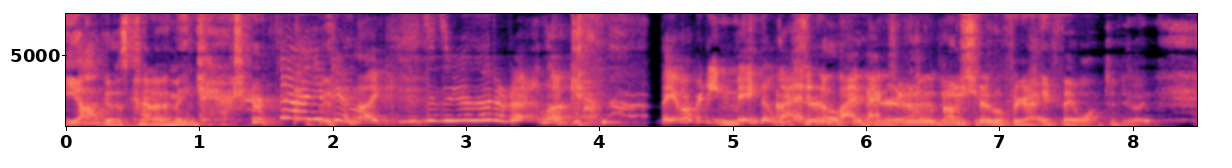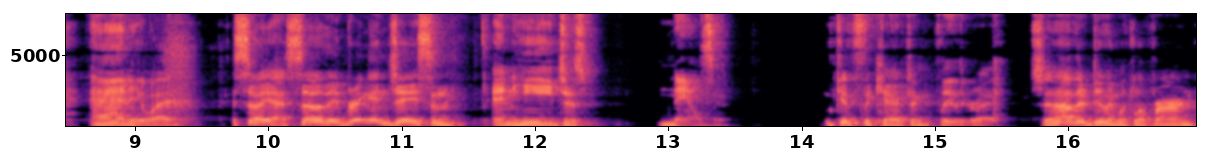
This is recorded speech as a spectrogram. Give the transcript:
Iago's kind of the main character. Yeah, You can like I don't know. look. They already made Aladdin sure a live action movie. I'm sure they'll figure out if they want to do it. Anyway, so yeah, so they bring in Jason, and he just nails it. Gets the character completely right. So now they're dealing with Laverne.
